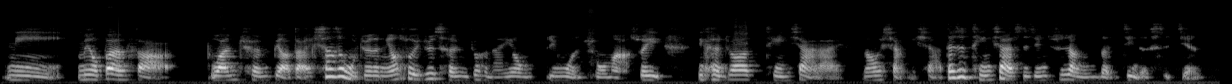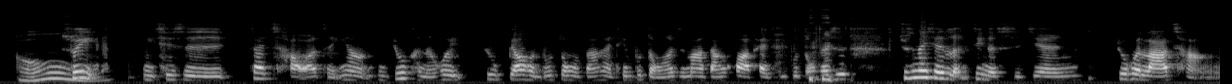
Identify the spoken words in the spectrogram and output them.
你没有办法完全表达，像是我觉得你要说一句成语就很难用英文说嘛，所以你可能就要停下来，然后想一下。但是停下来的时间就是让你冷静的时间哦，oh. 所以你其实，在吵啊怎样，你就可能会就标很多中文，反正他也听不懂，一直骂脏话，他也听不懂。但是 就是那些冷静的时间。就会拉长，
